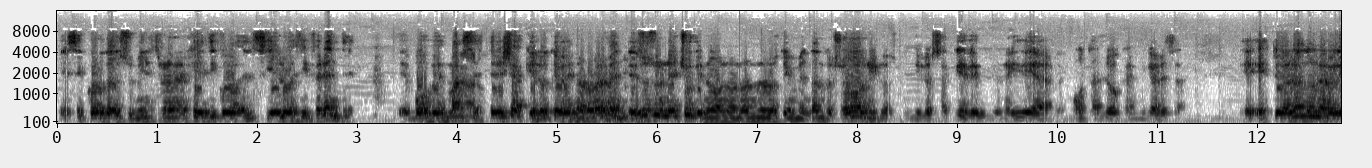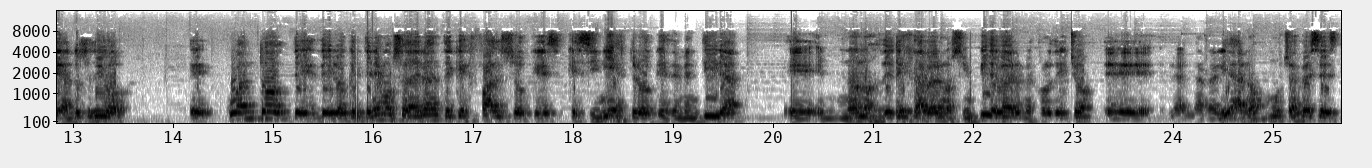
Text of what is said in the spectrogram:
eh, se corta el suministro energético, el cielo es diferente. Eh, vos ves más Claro. estrellas que lo que ves normalmente. Eso es un hecho que no, no, no, no lo estoy inventando yo, ni lo, ni lo saqué de una idea remota, loca en mi cabeza. Eh, estoy hablando de una realidad. Entonces digo, eh, cuánto de, lo que tenemos adelante que es falso, que es, que es siniestro, que es de mentira, eh, no nos deja ver, nos impide ver, mejor dicho, la, realidad, ¿no? Muchas veces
